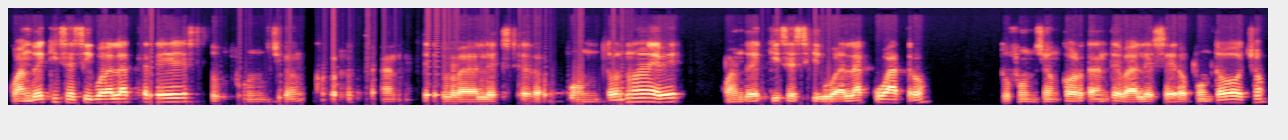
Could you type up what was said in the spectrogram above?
Cuando x es igual a 3, tu función cortante vale 0.9. Cuando x es igual a 4, tu función cortante vale 0.8.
